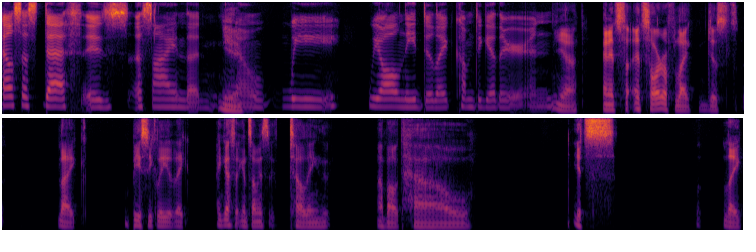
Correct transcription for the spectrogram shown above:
Elsa's death is a sign that, you Yeah. know, we we all need to like come together and Yeah, and it's it's sort of like just like basically like I guess like in some ways telling about how it's like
